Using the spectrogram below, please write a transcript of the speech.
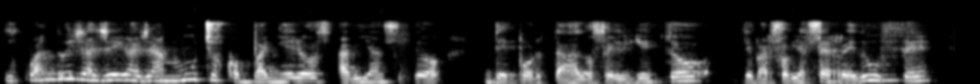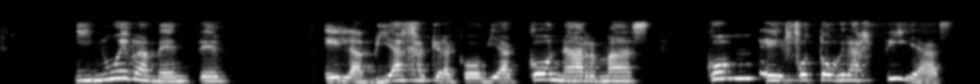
y cuando ella llega ya muchos compañeros habían sido deportados. El gueto de Varsovia se reduce y nuevamente ella viaja a Cracovia con armas, con eh, fotografías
